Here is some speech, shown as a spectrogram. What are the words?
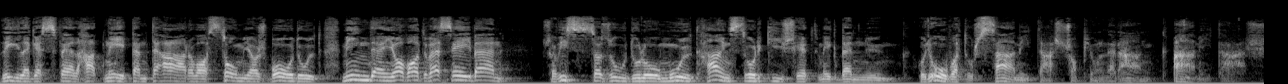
Lélegesz fel, hát népem, te árva, szomjas, bódult, minden javad veszélyben, s a visszazúduló múlt hányszor kísért még bennünk, hogy óvatos számítás csapjon le ránk. Ámítás.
